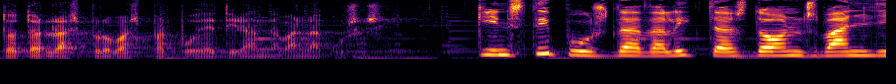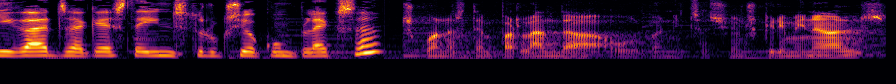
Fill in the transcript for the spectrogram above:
totes les proves per poder tirar endavant l'acusació. Quins tipus de delictes, doncs, van lligats a aquesta instrucció complexa? Quan estem parlant d'organitzacions criminals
